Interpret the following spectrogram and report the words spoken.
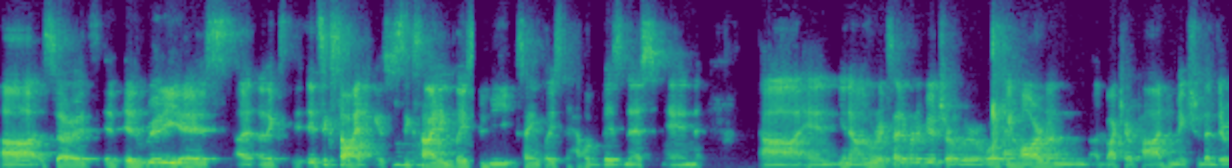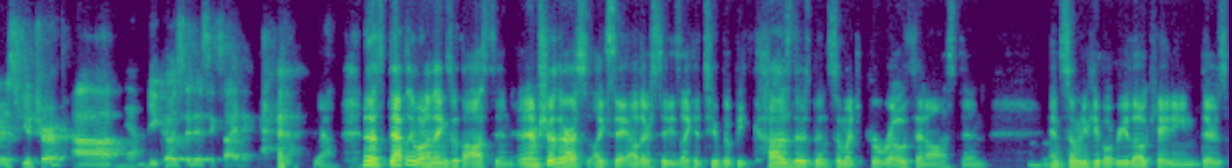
Uh, so it's it, it really is an ex- it's exciting. It's an mm-hmm. exciting place to be, exciting place to have a business in. Uh, and you know, and we're excited for the future. We're working hard on at Backyard Pod to make sure that there is future uh, yeah. because it is exciting. yeah, no, it's definitely one of the things with Austin, and I'm sure there are like say other cities like it too. But because there's been so much growth in Austin, mm-hmm. and so many people relocating, there's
